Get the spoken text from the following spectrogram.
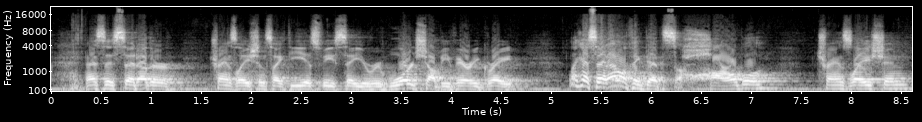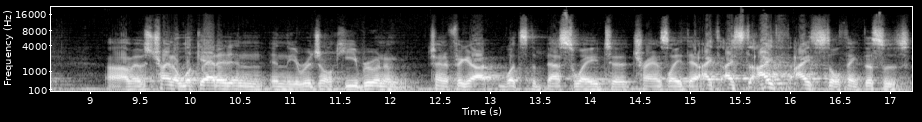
And as I said, other translations like the ESV say, Your reward shall be very great. Like I said, I don't think that's a horrible translation. Um, I was trying to look at it in, in the original Hebrew, and I'm trying to figure out what's the best way to translate that. I, I, st- I, I still think this is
